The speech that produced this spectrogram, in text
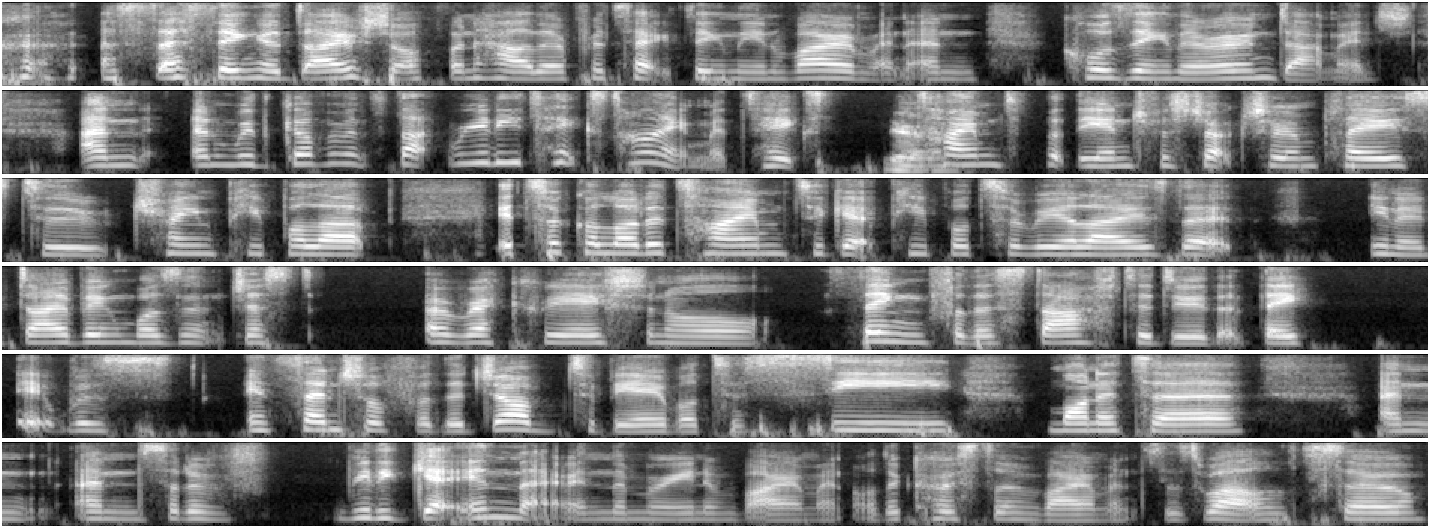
assessing a dive shop and how they're protecting the environment and causing their own damage. And and with governments that really takes time. It takes yeah. time to put the infrastructure in place to train people up. It took a lot of time to get people to realize that you know diving wasn't just a recreational thing for the staff to do that they it was essential for the job to be able to see monitor and and sort of really get in there in the marine environment or the coastal environments as well. So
